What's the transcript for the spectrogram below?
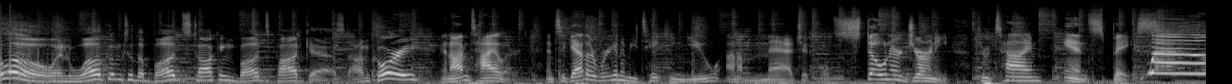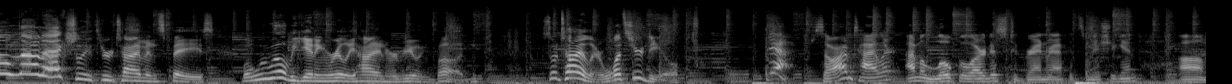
Hello, and welcome to the Buds Talking Buds podcast. I'm Corey. And I'm Tyler. And together we're going to be taking you on a magical stoner journey through time and space. Well, not actually through time and space, but we will be getting really high and reviewing Bud. So, Tyler, what's your deal? Yeah, so I'm Tyler. I'm a local artist to Grand Rapids, Michigan, um,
